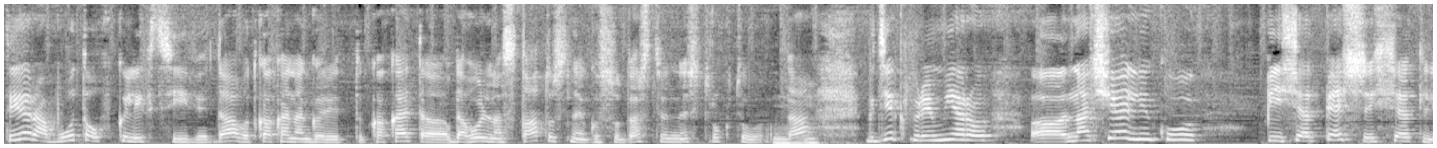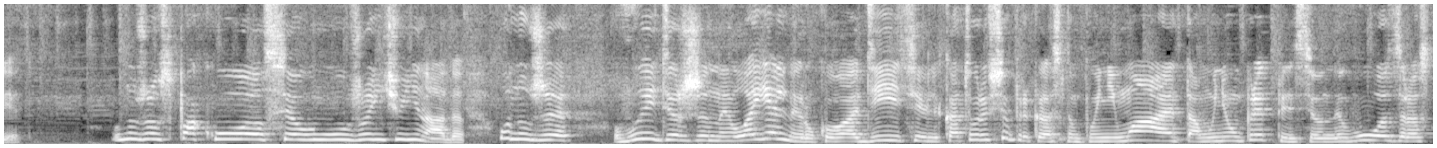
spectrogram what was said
ты работал в коллективе, да, вот как она говорит, какая-то довольно статусная государственная структура, да, где, к примеру, э, начальнику 55-60 лет. Он уже успокоился, ему уже ничего не надо. Он уже выдержанный, лояльный руководитель, который все прекрасно понимает, там у него предпенсионный возраст,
